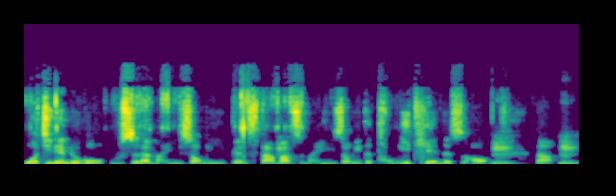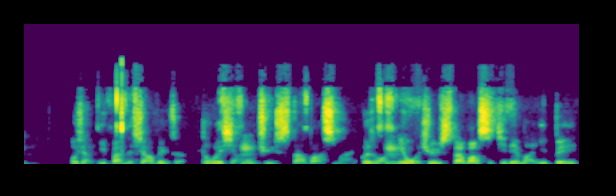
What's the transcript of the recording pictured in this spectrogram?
我今天如果五十兰买一送一，跟 Starbucks 买一送一的同一天的时候，嗯，那嗯，我想一般的消费者都会想要去 Starbucks 买，为什么？因为我去 Starbucks 今天买一杯，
